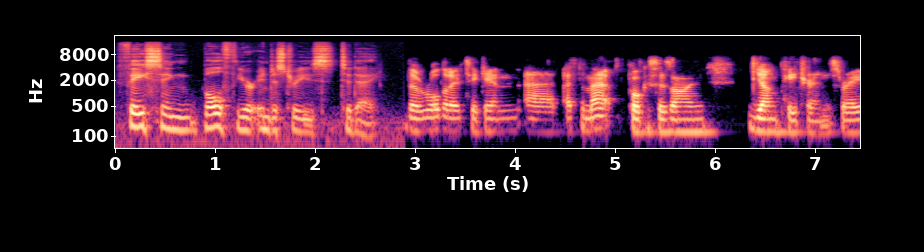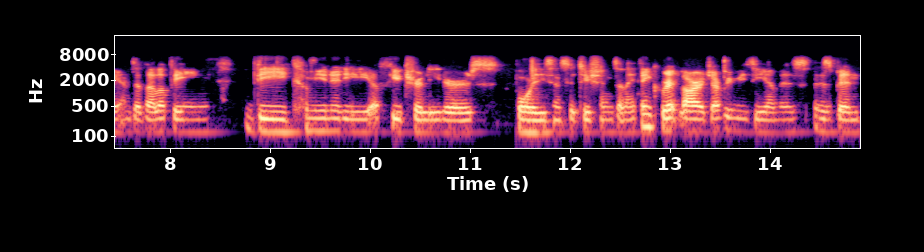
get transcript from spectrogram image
facing both your industries today? The role that I've taken at, at the Met focuses on young patrons, right, and developing the community of future leaders for these institutions. And I think writ large, every museum is, has been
